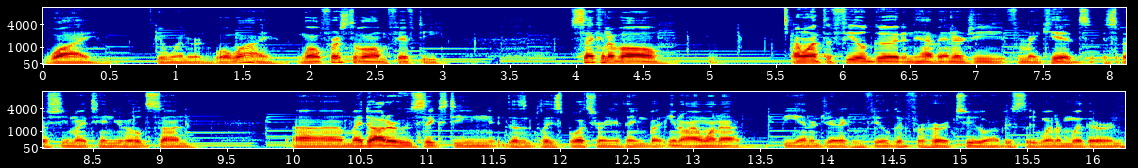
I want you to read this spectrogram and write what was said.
Why? You're wondering. Well, why? Well, first of all, I'm 50. Second of all, I want to feel good and have energy for my kids, especially my 10 year old son. Uh, my daughter, who's 16, doesn't play sports or anything, but you know, I want to be energetic and feel good for her too. Obviously, when I'm with her and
